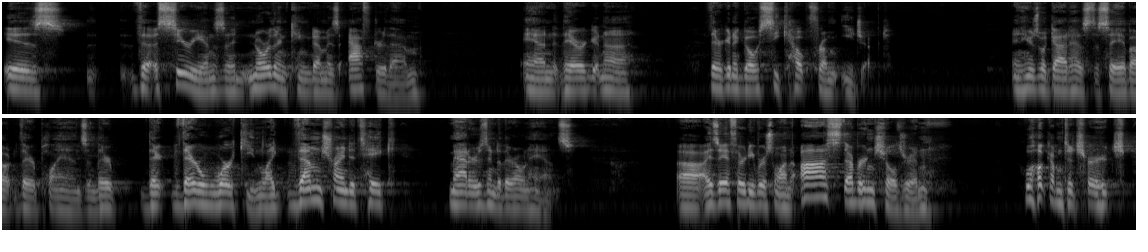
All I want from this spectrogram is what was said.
is the Assyrians, the northern kingdom, is after them, and they're gonna they're gonna go seek help from Egypt. And here's what God has to say about their plans, and they're they're, they're working like them trying to take matters into their own hands. Uh, Isaiah 30, verse 1 Ah, stubborn children, welcome to church.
